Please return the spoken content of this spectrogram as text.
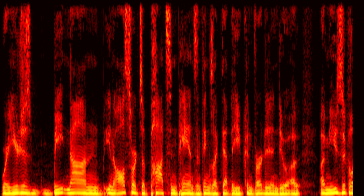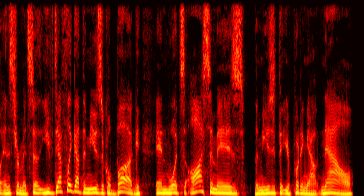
where you're just beating on you know all sorts of pots and pans and things like that that you converted into a, a musical instrument so you've definitely got the musical bug and what's awesome is the music that you're putting out now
